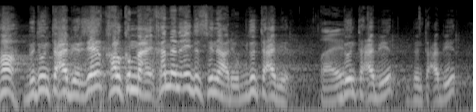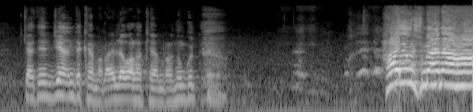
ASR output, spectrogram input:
ها بدون تعابير. زين خلكم معي. خلينا نعيد السيناريو بدون تعابير. طيب. بدون تعابير بدون تعابير. جاتني جي عندك كاميرا إلا والله كاميرا. نقول هذه وش معناها؟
